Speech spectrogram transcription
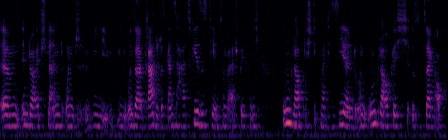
ähm, in Deutschland und wie, wie unser, gerade das ganze Hartz-IV-System zum Beispiel, finde ich unglaublich stigmatisierend und unglaublich sozusagen auch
